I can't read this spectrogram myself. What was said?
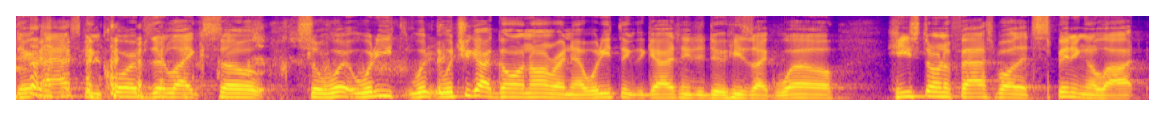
they're asking Corbs, they're like, so so what what do you what what you got going on right now? What do you think the guys need to do? He's like, well. He's throwing a fastball that's spinning a lot,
